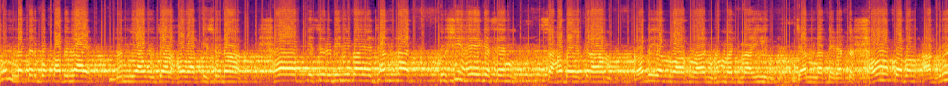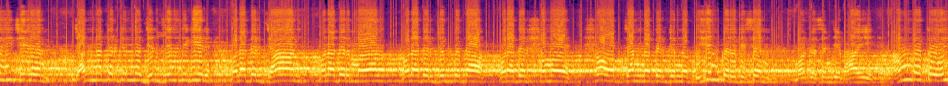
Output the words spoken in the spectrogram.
জান্নাতের মোকাবিলায় দুনিয়া উজাড় হওয়া কিছু না সব কিছুর বিনিময়ে জান্নাত খুশি হয়ে গেছেন সাহাবা জান্নাতের এত শখ এবং আগ্রহী ছিলেন। জান্নাতের জন্য জিন্দিগির ওনাদের জান, ওনাদের মাল, ওনাদের যোগ্যতা, ওনাদের সময় সব জান্নাতের জন্য করে বলতেছেন যে, ভাই, আমরা তো ওই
